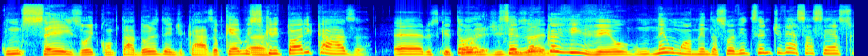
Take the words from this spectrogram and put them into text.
com seis, oito computadores dentro de casa, porque era um é. escritório e casa. Era o escritório então, de você design. nunca viveu nenhum momento da sua vida que você não tivesse acesso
